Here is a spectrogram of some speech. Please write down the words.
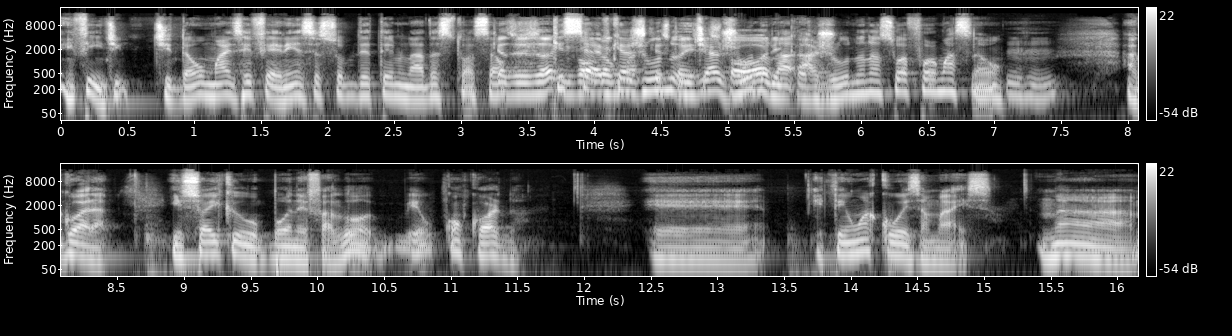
enfim, te, te, dão mais referências sobre determinada situação. Que, às vezes que serve, que ajuda, te ajuda na, né? ajuda na sua formação. Uhum. Agora, isso aí que o Bonner falou, eu concordo. É, e tem uma coisa mais. Na,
